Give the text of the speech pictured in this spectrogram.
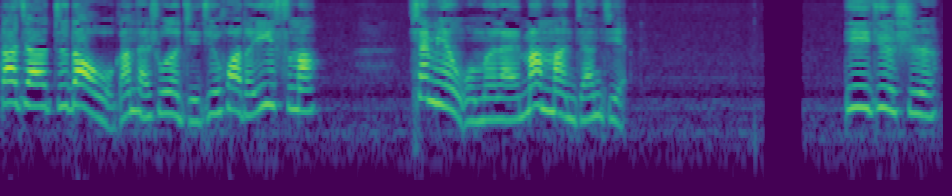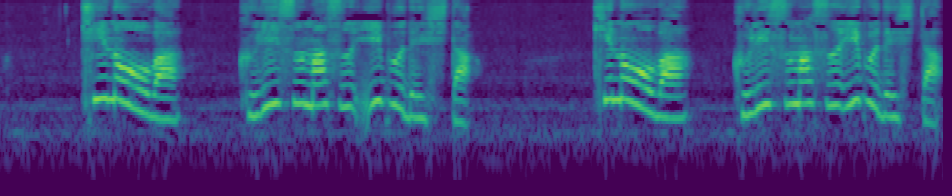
大家知道我刚才说的几句话的意思吗？下面我们来慢慢讲解。第一句是昨日はクリスマスイブでした。昨日はクリスマスイブでした。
